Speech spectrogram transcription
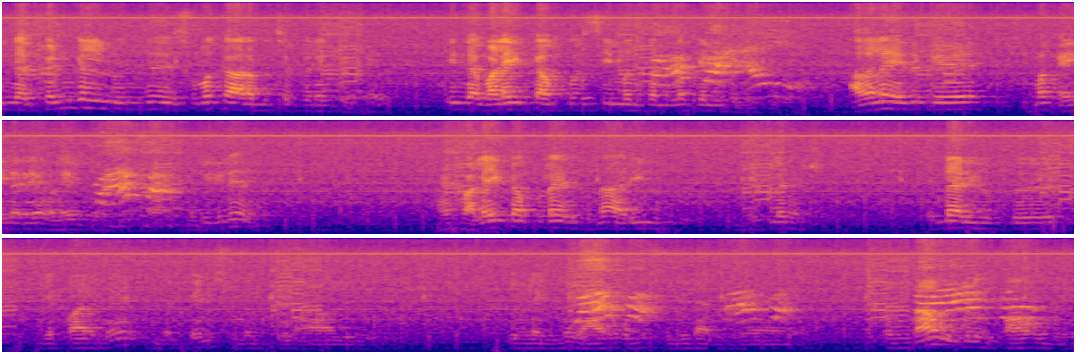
இந்த பெண்கள் வந்து சுமக்க ஆரம்பிச்ச பிறகு இந்த வளைகாப்பு சீமந்தம் எல்லாம் கேள்விப்பட்டிருக்கோம். அதெல்லாம் எதுக்கு? சும்மா கை நிறைய வளைய போடுறது அது கிடையாது. வளைகாப்புலாம் எதுக்குன்னா அறிவு. டிக்ளரேஷன் என்ன அறிவிப்பு? இங்க பாருங்க இந்த பெண் சுமக்கிறாள் இவளை இன்னும் யாரும் வந்து சொல்லிடாதீங்க. சொன்னா உங்களுக்கு பாவம் வரும்.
